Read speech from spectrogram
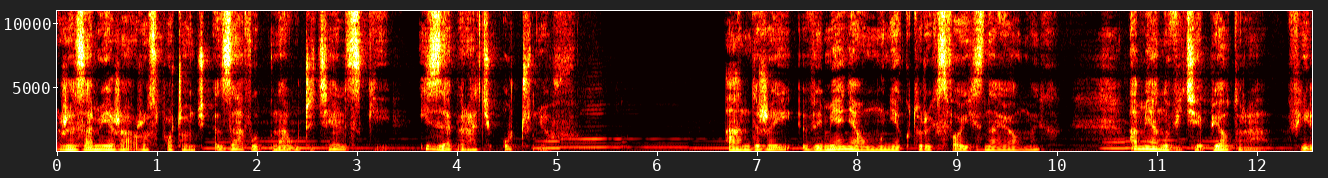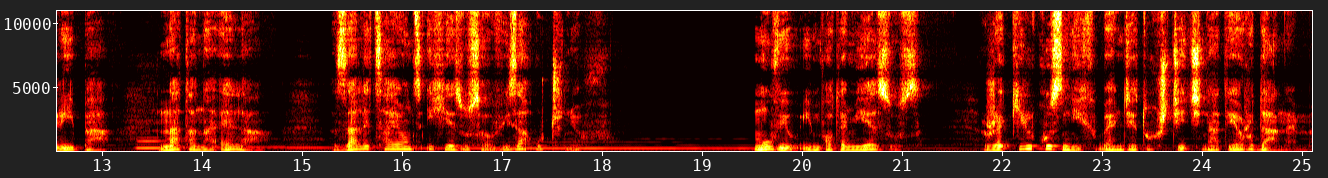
że zamierza rozpocząć zawód nauczycielski i zebrać uczniów. Andrzej wymieniał mu niektórych swoich znajomych, a mianowicie Piotra, Filipa, Natanaela, zalecając ich Jezusowi za uczniów. Mówił im potem Jezus, że kilku z nich będzie tu chrzcić nad Jordanem.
